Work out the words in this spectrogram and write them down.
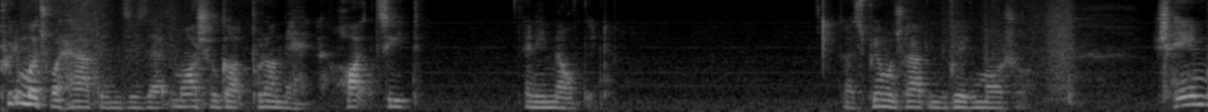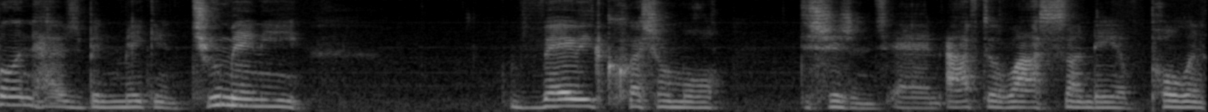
pretty much what happens is that Marshall got put on the hot seat and he melted. That's pretty much what happened to Greg Marshall. Chamblin has been making too many very questionable decisions. And after last Sunday of pulling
